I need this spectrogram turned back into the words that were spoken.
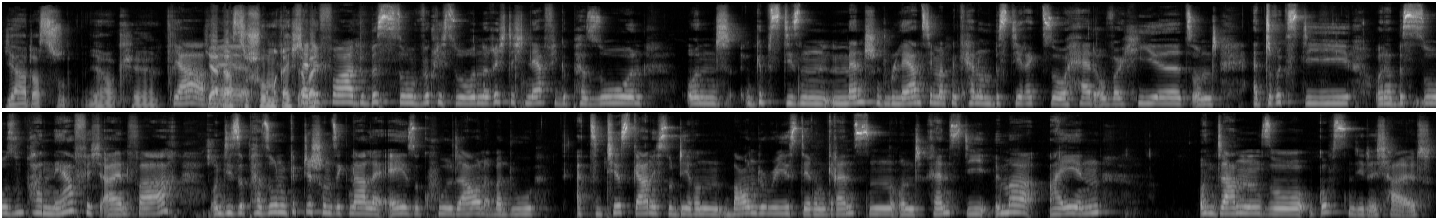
Ja, das, ja, okay. Ja, ja da hast du schon recht. Stell dir vor, du bist so wirklich so eine richtig nervige Person und gibst diesen Menschen, du lernst jemanden kennen und bist direkt so head over heels und erdrückst die oder bist so super nervig einfach und diese Person gibt dir schon Signale, ey, so cool down, aber du akzeptierst gar nicht so deren Boundaries, deren Grenzen und rennst die immer ein und dann so ghosten die dich halt,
